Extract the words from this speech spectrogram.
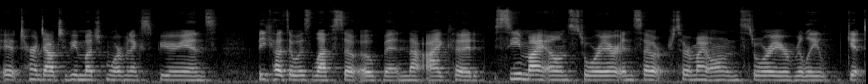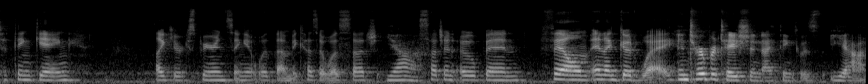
It turned out to be much more of an experience because it was left so open that I could see my own story or insert my own story or really get to thinking like you're experiencing it with them because it was such yeah such an open film in a good way. Interpretation, I think was yeah.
